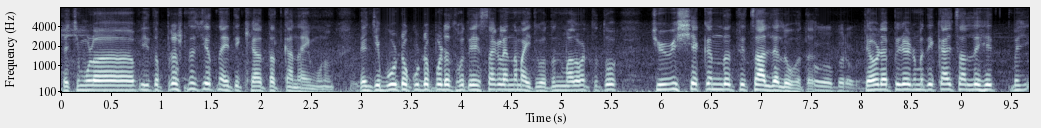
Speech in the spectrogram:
त्याच्यामुळं इथं प्रश्नच येत नाही ते खेळतात का नाही म्हणून. त्यांची बोटं कुठं पडत होते हे सगळ्यांना माहिती होतं. मला वाटतं तो चोवीस सेकंद ते चाललेलं होतं. हो बरोबर. तेवढ्या पिरियडमध्ये काय चाललं हे म्हणजे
